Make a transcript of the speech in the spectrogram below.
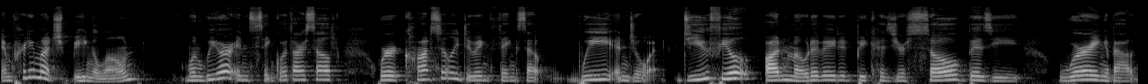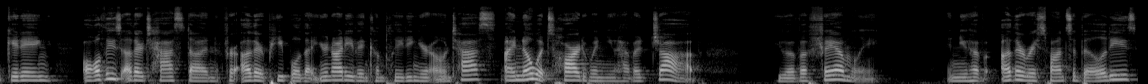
and pretty much being alone. When we are in sync with ourselves, we're constantly doing things that we enjoy. Do you feel unmotivated because you're so busy worrying about getting all these other tasks done for other people that you're not even completing your own tasks. I know it's hard when you have a job, you have a family, and you have other responsibilities,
